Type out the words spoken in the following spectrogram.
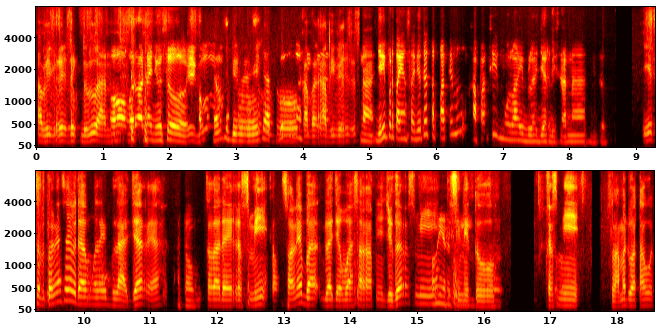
Habib Rizik duluan. Oh, baru Anda nyusul. Ya, gua- di Indonesia tuh kabar Habib Rizik Nah, jadi pertanyaan selanjutnya tepatnya lu kapan sih mulai belajar di sana gitu? Iya sebetulnya saya udah mulai belajar ya. Atau Kalau dari resmi, soalnya belajar bahasa Arabnya juga resmi Oh, iya, di resmi. sini tuh resmi selama dua tahun.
